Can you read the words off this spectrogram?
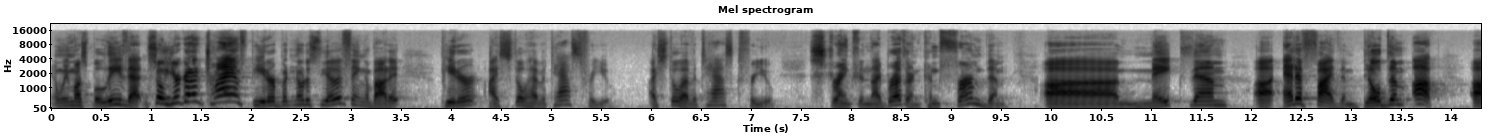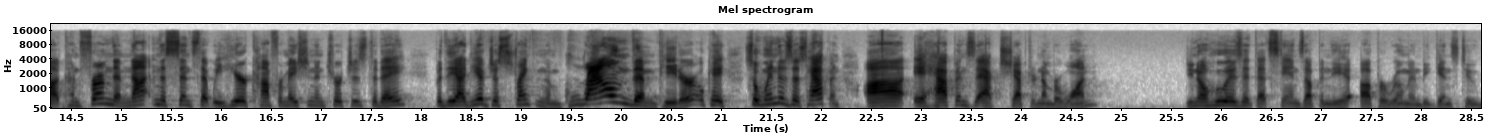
and we must believe that. And so you're going to triumph, Peter, but notice the other thing about it. Peter, I still have a task for you. I still have a task for you. Strengthen thy brethren, confirm them uh, make them, uh, edify them, build them up, uh, confirm them, not in the sense that we hear confirmation in churches today, but the idea of just strengthen them, ground them, Peter. Okay, so when does this happen? Uh, it happens, Acts chapter number one. Do you know who is it that stands up in the upper room and begins to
